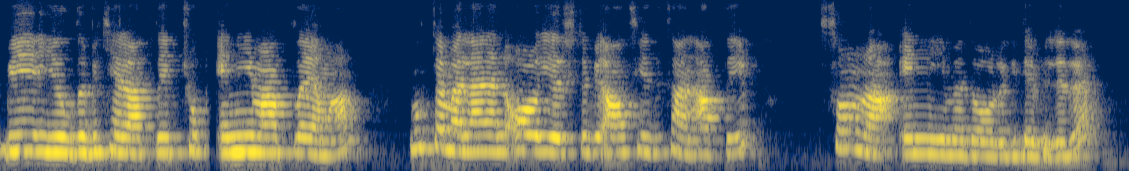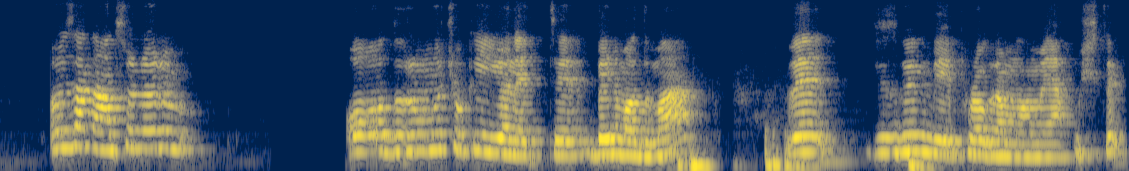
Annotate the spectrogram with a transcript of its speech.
bir yılda bir kere atlayıp çok en iyimi atlayamam. Muhtemelen yani o yarışta bir 6-7 tane atlayıp sonra en iyime doğru gidebilirim. O yüzden antrenörüm o durumu çok iyi yönetti benim adıma ve düzgün bir programlama yapmıştık.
